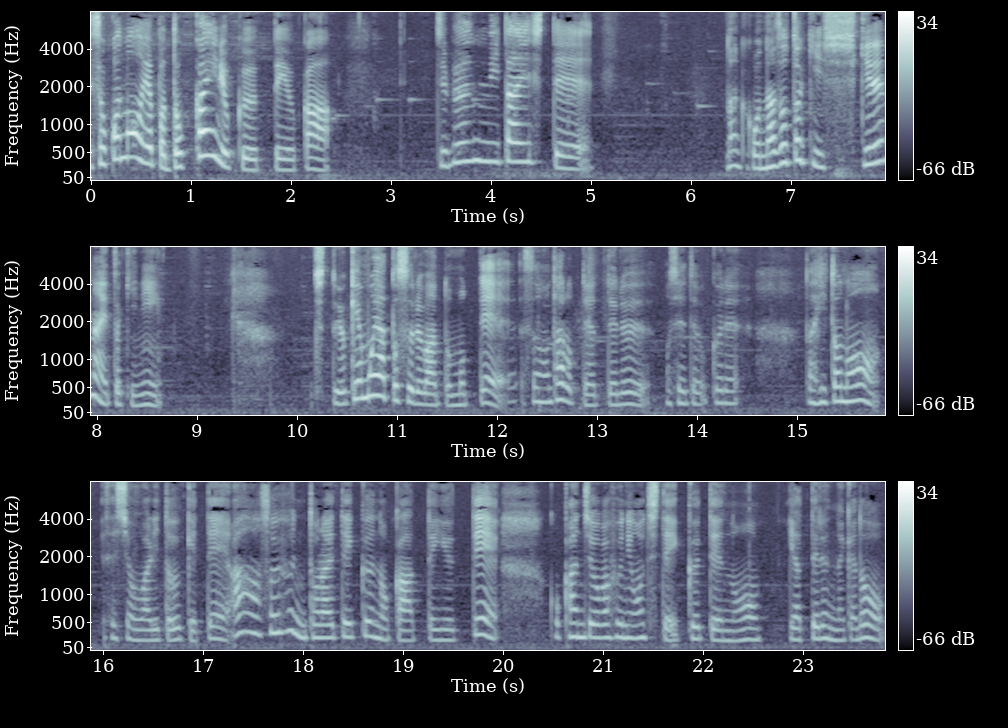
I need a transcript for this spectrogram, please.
そこのやっぱ読解力っていうか自分に対してなんかこう謎解きしきれない時にちょっと余計もやっとするわと思ってそのタロットやってる教えてくれた人のセッションを割と受けてああそういう風に捉えていくのかって言ってこう感情が腑に落ちていくっていうのをやってるんだけど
